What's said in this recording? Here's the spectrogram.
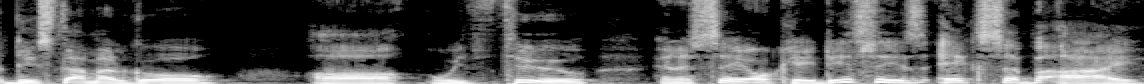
this time I'll go uh, with 2 and I say, okay, this is x sub i.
